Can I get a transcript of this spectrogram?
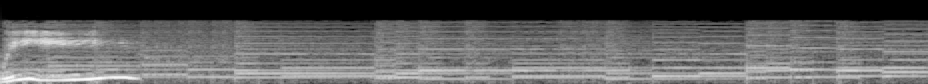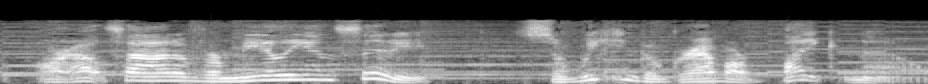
We are outside of Vermilion City, so we can go grab our bike now.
